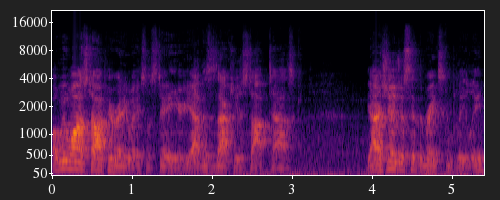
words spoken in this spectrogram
Oh, we want to stop here anyway, so stay here. Yeah, this is actually a stop task. Yeah, I should have just hit the brakes completely.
